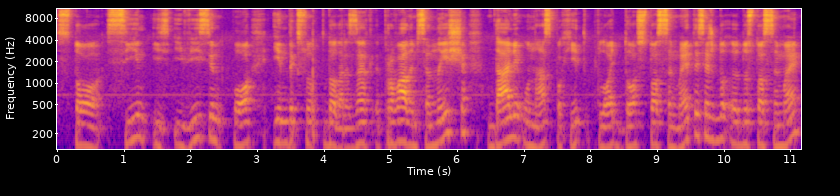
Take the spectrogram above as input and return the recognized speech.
107,8 по індексу долара. Провалимося нижче. Далі у нас похід вплоть до 107 тисяч до 107 е,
